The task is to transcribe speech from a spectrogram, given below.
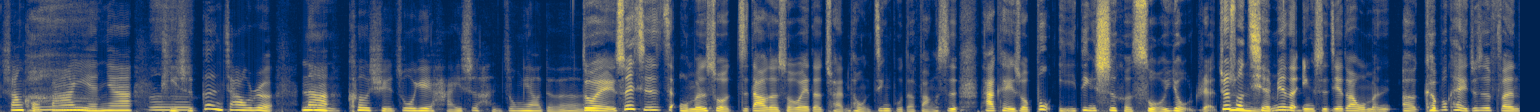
伤口发炎呀。体质更燥热，那科学坐月还是很重要的。对，所以其实我们所知道的所谓的传统进补的方式，它可以说不一定适合所有人。就是说前面的饮食阶段，我们呃可不可以就是分，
